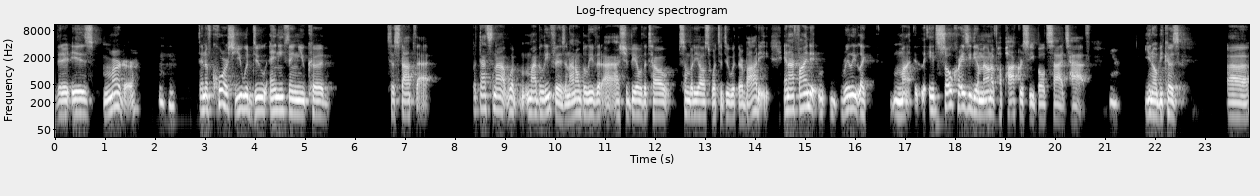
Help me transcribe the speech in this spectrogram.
that it is murder, Mhm. then of course you would do anything you could to stop that. But that's not what my belief is. And I don't believe that I, I should be able to tell somebody else what to do with their body. And I find it really like my, it's so crazy the amount of hypocrisy both sides have. Yeah. You know, because uh,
